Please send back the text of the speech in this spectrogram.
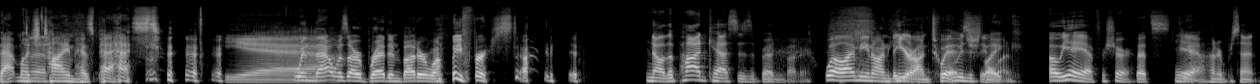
That much Eh. time has passed." Yeah. when that was our bread and butter when we first started. No, the podcast is the bread and butter. Well, I mean on But here yeah, on it was a Twitch, big like one. Oh yeah, yeah, for sure. that's Yeah, yeah. hundred percent.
